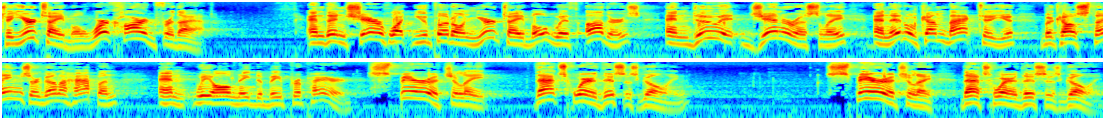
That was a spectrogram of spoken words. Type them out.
to your table. Work hard for that. And then share what you put on your table with others and do it generously and it'll come back to you because things are going to happen and we all need to be prepared. Spiritually, that's where this is going. Spiritually, that's where this is going.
